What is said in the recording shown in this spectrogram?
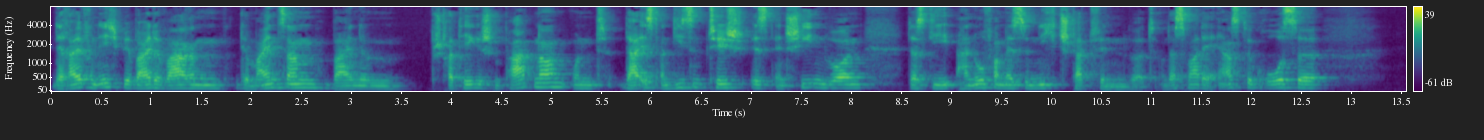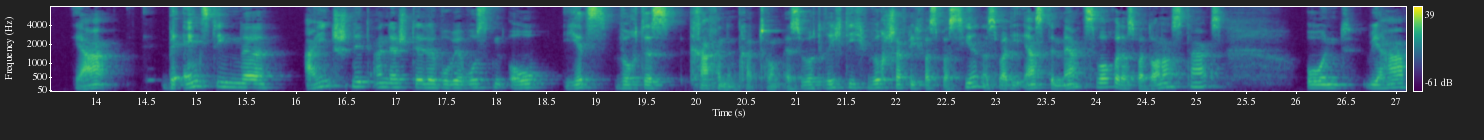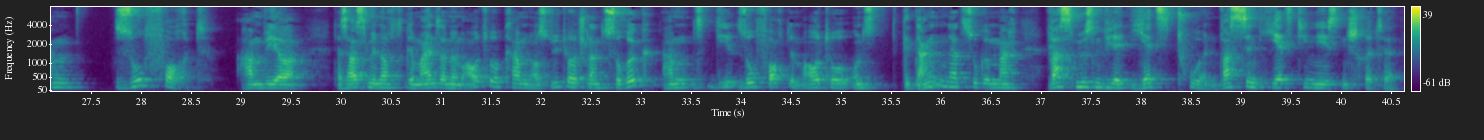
Der Ralf und ich, wir beide waren gemeinsam bei einem strategischen Partner und da ist an diesem Tisch ist entschieden worden, dass die Hannover Messe nicht stattfinden wird. Und das war der erste große, ja, beängstigende Einschnitt an der Stelle, wo wir wussten, oh, jetzt wird es krachen im Karton. Es wird richtig wirtschaftlich was passieren. Das war die erste Märzwoche, das war donnerstags. Und wir haben sofort, haben wir, das saßen wir noch gemeinsam im Auto, kamen aus Süddeutschland zurück, haben die sofort im Auto uns Gedanken dazu gemacht, was müssen wir jetzt tun? Was sind jetzt die nächsten Schritte?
